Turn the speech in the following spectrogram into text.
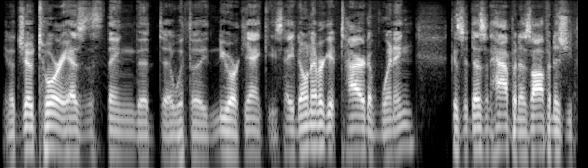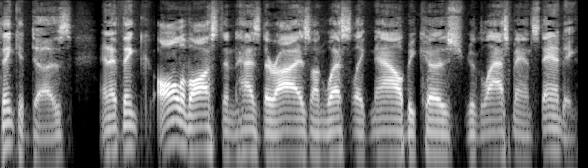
You know, Joe Torre has this thing that uh, with the New York Yankees, hey, don't ever get tired of winning because it doesn't happen as often as you think it does. And I think all of Austin has their eyes on Westlake now because you're the last man standing.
